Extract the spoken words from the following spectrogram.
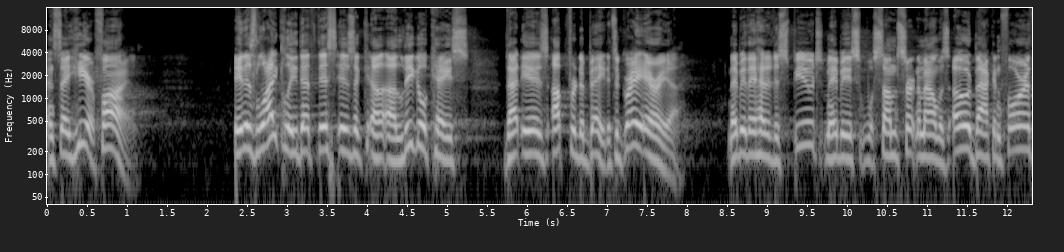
and say, Here, fine. It is likely that this is a, a legal case that is up for debate. It's a gray area. Maybe they had a dispute, maybe some certain amount was owed back and forth,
